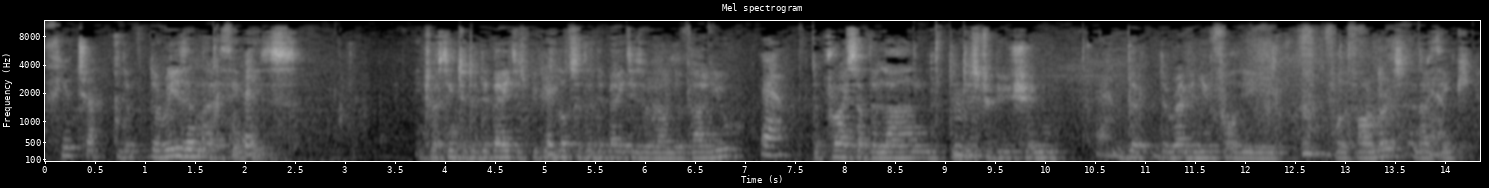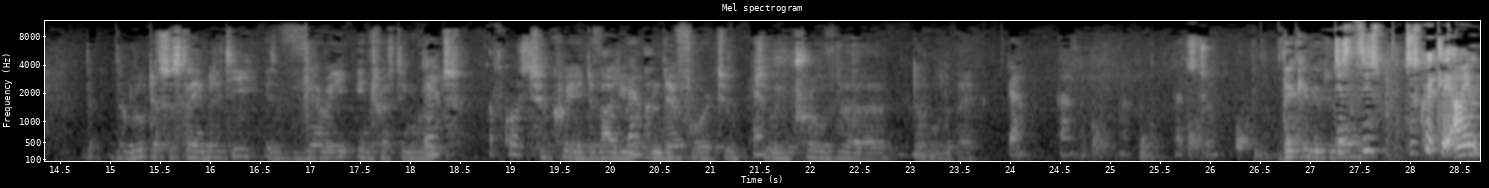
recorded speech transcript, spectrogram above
future. The, the reason I think is interesting to the debate is because lots of the debate is around the value, Yeah, the price of the land, the Mhm. distribution, yeah. the, the revenue for the for the farmers, and I Yeah. think the, the route of sustainability is a very interesting Yeah. route Of course. to create the value Yeah. and therefore to, Yeah. to improve the, the whole debate. Yeah, yeah. That's true. Vicki, you Just, just, just quickly, I mean,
